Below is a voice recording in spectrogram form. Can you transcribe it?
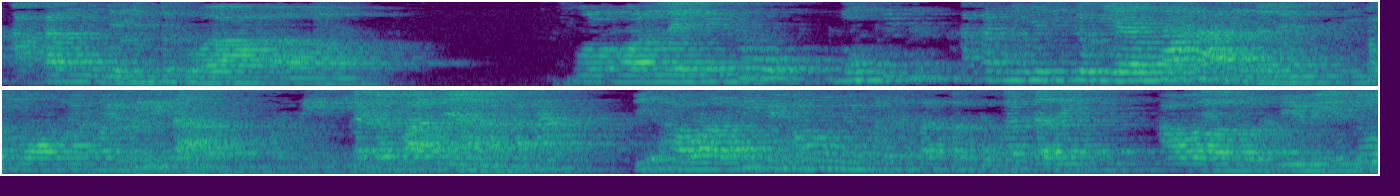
akan menjadi sebuah eh, full online itu mungkin akan menjadi kebiasaan dari semua universitas ke depannya karena di awal ini memang universitas terbuka dari awal berdiri itu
